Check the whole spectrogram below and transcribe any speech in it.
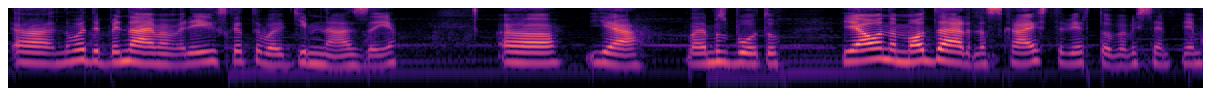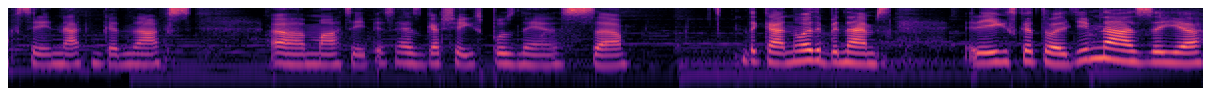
uh, nodibinājumam Rīgas Katoļu ģimnāzija. Uh, jā, lai mums būtu jauna, moderna, skaista virtuve visiem tiem, kas arī nākamgad nāks uh, mācīties ēst garšīgas pusdienas. Uh, tā kā nodibinājums Rīgas katoļa ģimnāzija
